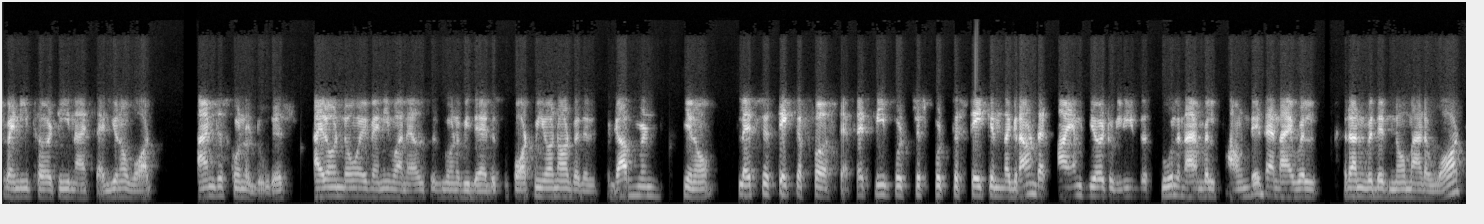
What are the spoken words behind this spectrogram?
2013, I said, you know what, I'm just going to do this. I don't know if anyone else is going to be there to support me or not, whether it's the government, you know, let's just take the first step. Let me put just put the stake in the ground that I am here to lead the school and I will found it and I will run with it no matter what.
